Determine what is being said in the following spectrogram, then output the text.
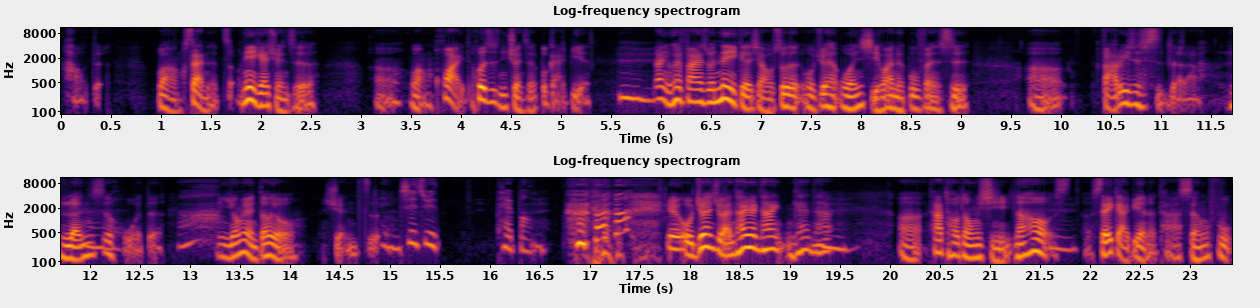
好的，往善的走；你也可以选择呃往坏的，或者是你选择不改变。嗯，那你会发现说那个小说的，我觉得我很喜欢的部分是啊。呃法律是死的啦，人是活的，嗯、你永远都有选择。你、欸、这句太棒了，因为我就很喜欢他，因为他你看他，嗯、呃，他偷东西，然后谁改变了他？神父，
